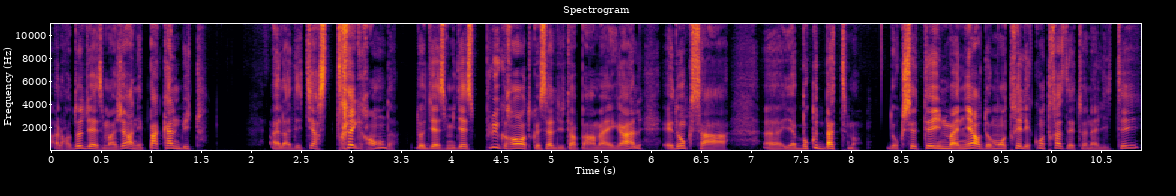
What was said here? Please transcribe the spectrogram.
alors Do dièse majeur n'est pas calme du tout elle a des tierces très grandes, do dièse mi dièse plus grandes que celles du tempérament égal, et donc ça, euh, il y a beaucoup de battements. Donc c'était une manière de montrer les contrastes des tonalités,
